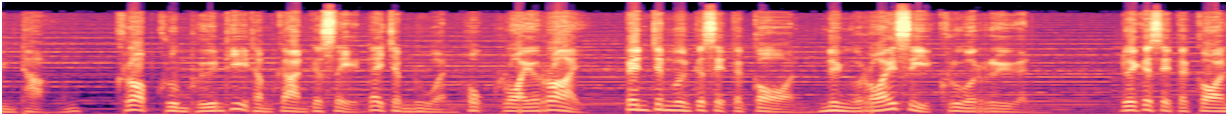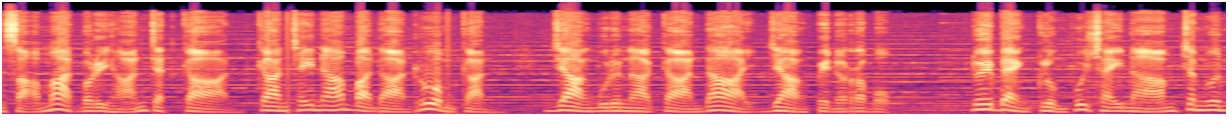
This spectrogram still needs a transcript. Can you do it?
1 ถัง ครอบคลุมพื้นที่ทำการเกษตรได้จำนวน 600 ไร่ เป็นจำนวนเกษตรกร 104 ครัวเรือน โดยเกษตรกรสามารถบริหารจัดการการใช้น้ำบาดาลร่วมกัน อย่างบูรณาการได้อย่างเป็นระบบ โดยแบ่งกลุ่มผู้ใช้น้ำจำนวน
